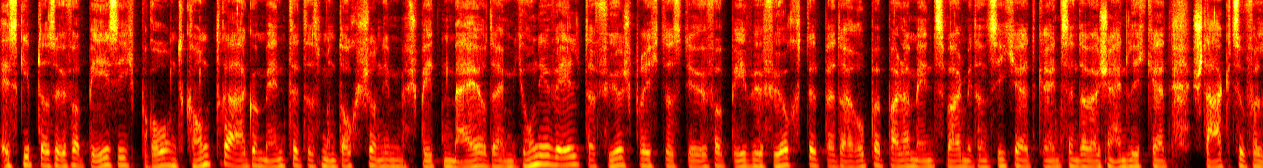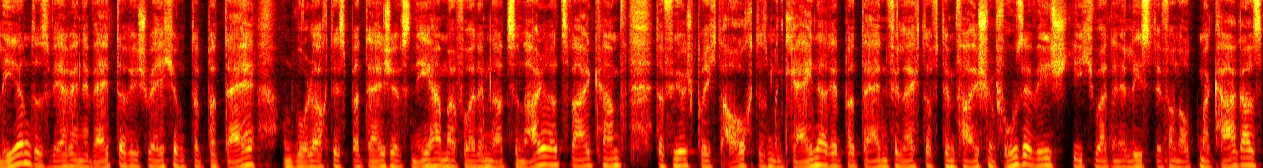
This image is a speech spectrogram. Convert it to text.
Es gibt aus ÖVP sich Pro- und Kontra-Argumente, dass man doch schon im späten Mai oder im Juni wählt. Dafür spricht, dass die ÖVP befürchtet, bei der Europaparlamentswahl mit an Sicherheit grenzender Wahrscheinlichkeit stark zu verlieren. Das wäre eine weitere Schwächung der Partei und wohl auch des Parteichefs Nehammer vor dem Nationalratswahlkampf. Dafür spricht auch, dass man kleinere Parteien vielleicht auf dem falschen Fuß erwischt. Stichwort eine Liste von Ottmar Karas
